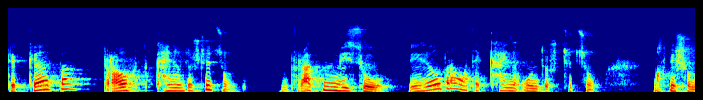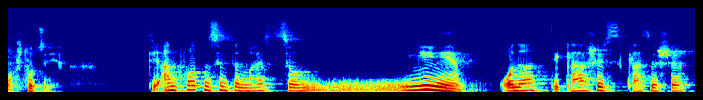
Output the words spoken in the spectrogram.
der Körper braucht keine Unterstützung. Und fragt man, wieso? Wieso braucht er keine Unterstützung? Macht mich schon mal stutzig. Die Antworten sind dann meist so, oder die klassische,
